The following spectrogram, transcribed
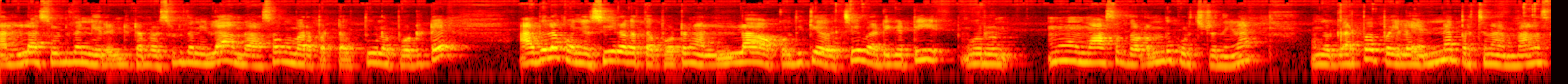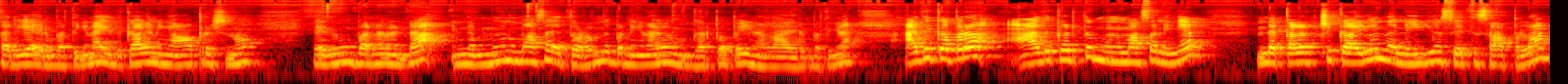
நல்லா சுடுதண்ணி ரெண்டு டம்ளர் சுடுதண்ணியில் அந்த அசோக மரப்பட்டை தூளை போட்டுட்டு அதில் கொஞ்சம் சீரகத்தை போட்டு நல்லா கொதிக்க வச்சு வடிகட்டி ஒரு மூணு மாதம் தொடர்ந்து குடிச்சிட்டு இருந்தீங்கன்னா உங்கள் கர்ப்பப்பையில் என்ன பிரச்சனை இருந்தாலும் சரியாயிரும் பார்த்தீங்கன்னா இதுக்காக நீங்கள் ஆப்ரேஷனோ எதுவும் பண்ண வேண்டாம். இந்த மூணு மாதம் தொடர்ந்து பண்ணிங்கன்னாவே உங்கள் கர்ப்பப்பை நல்லாயிரும் பார்த்தீங்கன்னா அதுக்கப்புறம் அதுக்கடுத்து மூணு மாதம் நீங்கள் இந்த கலர்ச்சிக்காயும் இந்த நெய்யும் சேர்த்து சாப்பிட்லாம்.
